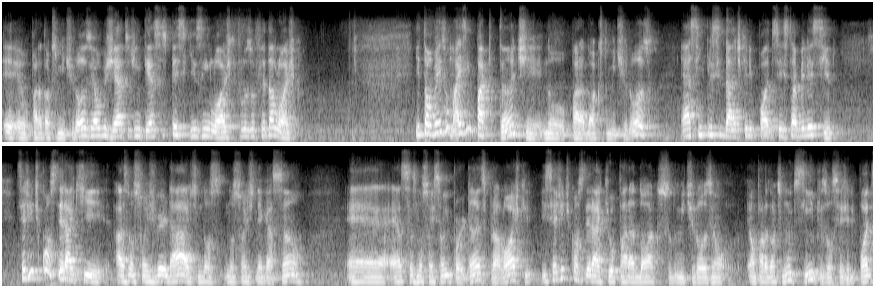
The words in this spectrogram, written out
eh, eh, o paradoxo mentiroso é objeto de intensas pesquisas em lógica e filosofia da lógica. E talvez o mais impactante no paradoxo do mentiroso é a simplicidade que ele pode ser estabelecido. Se a gente considerar que as noções de verdade, noções de negação, é, essas noções são importantes para a lógica, e se a gente considerar que o paradoxo do mentiroso é um, é um paradoxo muito simples, ou seja, ele pode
